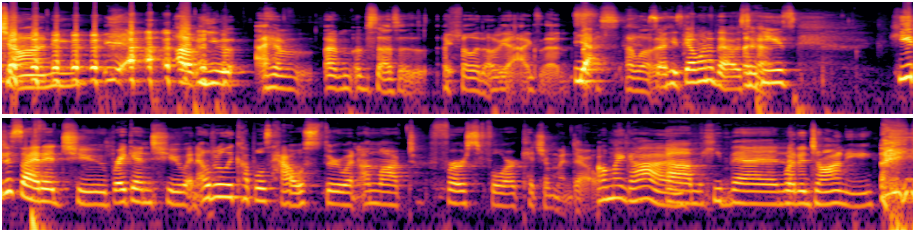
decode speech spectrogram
Johnny. yeah. Oh, you. I have. I'm obsessed with a Philadelphia accent. Yes. I love so it. So he's got one of those. So Okay. he's he decided to break into an elderly couple's house through an unlocked first floor kitchen window. Oh my god. Um, he then what a Johnny.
